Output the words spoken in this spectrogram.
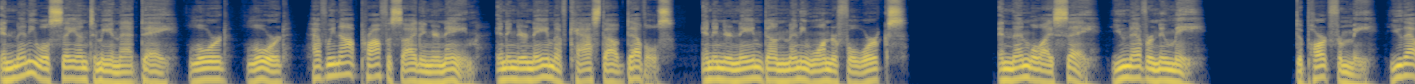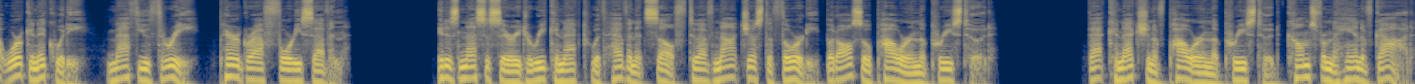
And many will say unto me in that day, Lord, Lord, have we not prophesied in your name, and in your name have cast out devils, and in your name done many wonderful works? And then will I say, You never knew me. Depart from me, you that work iniquity. Matthew 3, paragraph 47. It is necessary to reconnect with heaven itself to have not just authority but also power in the priesthood. That connection of power in the priesthood comes from the hand of God,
